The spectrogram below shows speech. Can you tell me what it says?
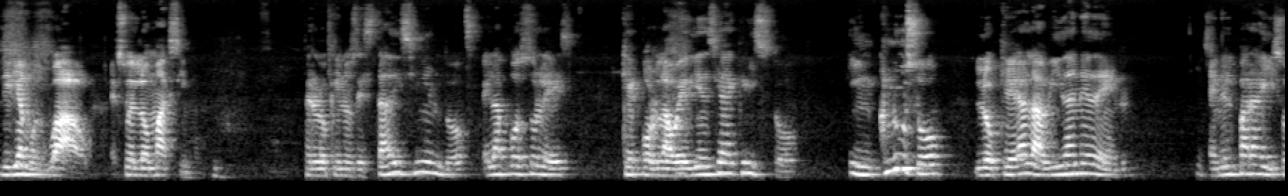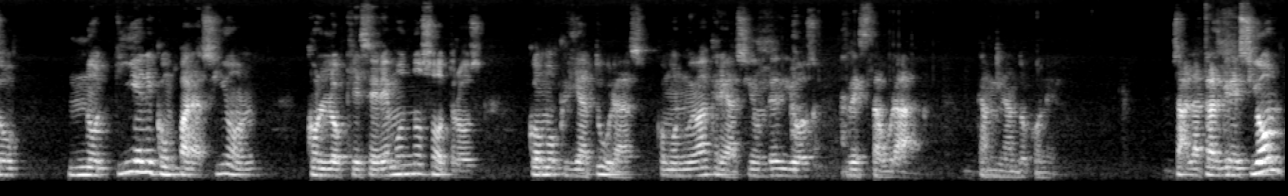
diríamos, wow, eso es lo máximo. Pero lo que nos está diciendo el apóstol es que por la obediencia de Cristo, incluso lo que era la vida en Edén, en el paraíso, no tiene comparación con lo que seremos nosotros como criaturas, como nueva creación de Dios restaurada, caminando con Él. O sea, la transgresión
